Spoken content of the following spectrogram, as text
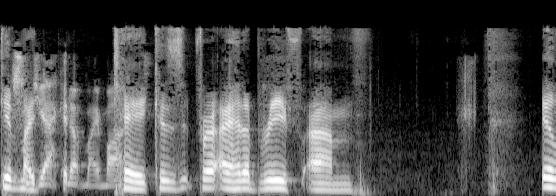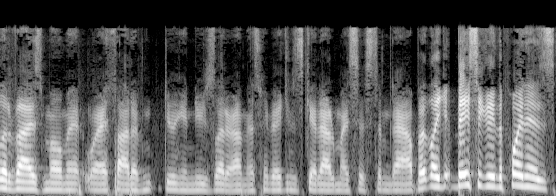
give my jacking up my mind. take because for I had a brief um, ill-advised moment where I thought of doing a newsletter on this. Maybe I can just get out of my system now. But like basically, the point is,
